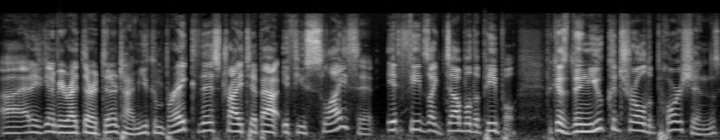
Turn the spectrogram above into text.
Uh, and he's going to be right there at dinner time. You can break this tri-tip out. If you slice it, it feeds like double the people because then you control the portions.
